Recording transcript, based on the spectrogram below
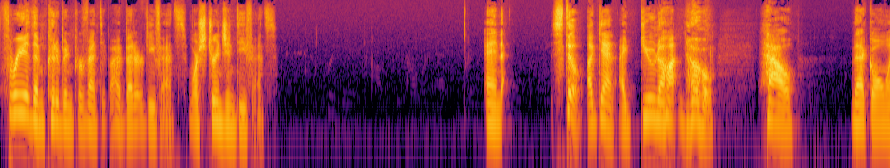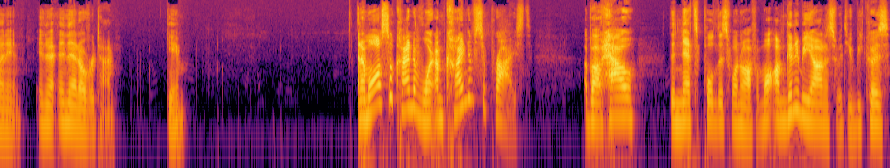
three of them could have been prevented by a better defense, more stringent defense. And still, again, I do not know how that goal went in in, a, in that overtime game. And I'm also kind of I'm kind of surprised about how the Nets pulled this one off. I'm, I'm going to be honest with you because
